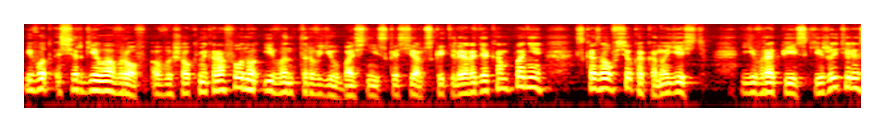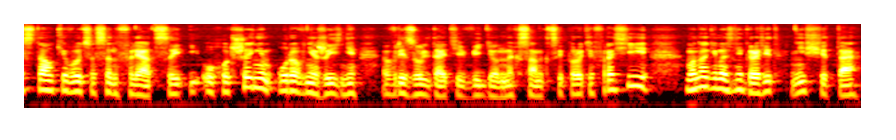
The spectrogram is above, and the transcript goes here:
И вот Сергей Лавров вышел к микрофону и в интервью боснийско-сербской телерадиокомпании сказал все, как оно есть. Европейские жители сталкиваются с инфляцией и ухудшением уровня жизни в результате введенных санкций против России. Многим из них грозит нищета.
